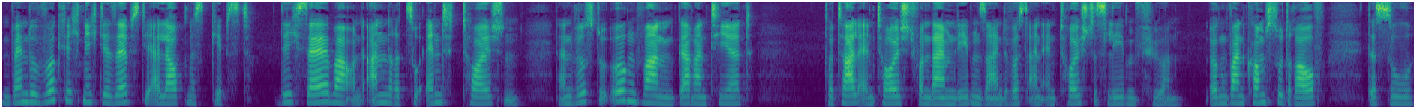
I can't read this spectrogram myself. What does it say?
Und wenn du wirklich nicht dir selbst die Erlaubnis gibst, dich selber und andere zu enttäuschen, dann wirst du irgendwann garantiert total enttäuscht von deinem Leben sein. Du wirst ein enttäuschtes Leben führen. Irgendwann kommst du drauf, dass du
